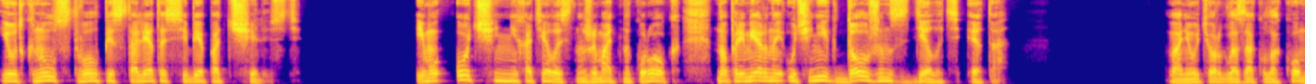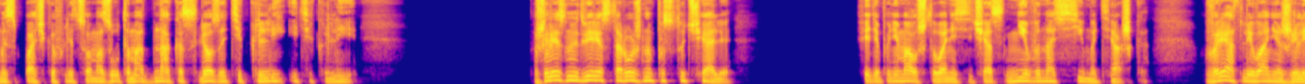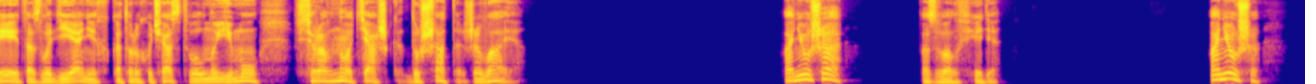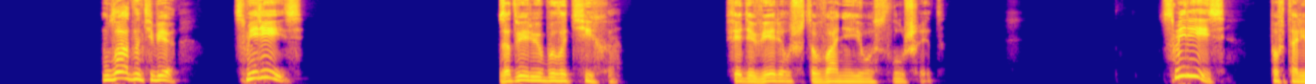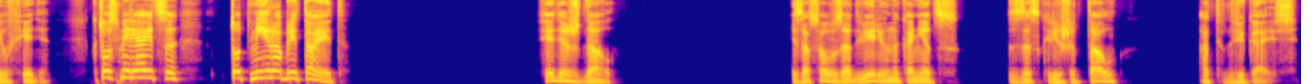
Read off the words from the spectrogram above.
и уткнул ствол пистолета себе под челюсть. Ему очень не хотелось нажимать на курок, но примерный ученик должен сделать это. Ваня утер глаза кулаком, испачкав лицо мазутом, однако слезы текли и текли. В железную дверь осторожно постучали. Федя понимал, что Ване сейчас невыносимо тяжко. Вряд ли Ваня жалеет о злодеяниях, в которых участвовал, но ему все равно тяжко, душа-то живая. «Ванюша!» — позвал Федя. «Ванюша! Ну ладно тебе, смирись!» За дверью было тихо. Федя верил, что Ваня его слушает. «Смирись!» — повторил Федя. «Кто смиряется, тот мир обретает!» Федя ждал. И засов за дверью, наконец, заскрежетал, отодвигаясь.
